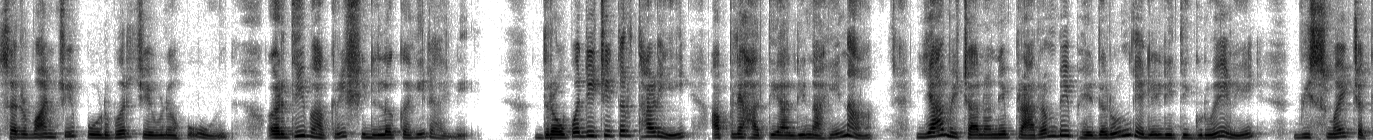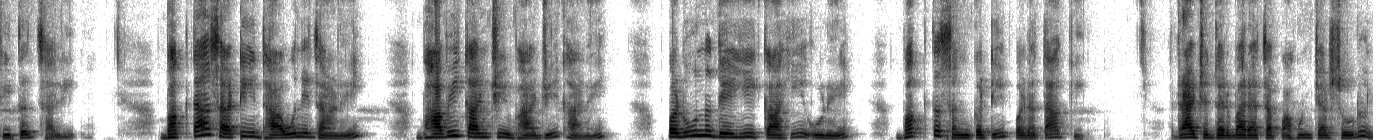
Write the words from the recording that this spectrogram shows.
सर्वांची पोटभर जेवणं होऊन अर्धी भाकरी शिल्लकही राहिली. द्रौपदीची तर थाळी आपल्या हाती आली नाही ना? या विचाराने प्रारंभी भेदरून गेलेली ती गृहिणी विस्मयचकितच झाली. भक्तासाठी धावून जाणे भाविकांची भाजी खाणे पडून देई काही उणे भक्त संकटी पडता की. राजदरबाराचा पाहुणचार सोडून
